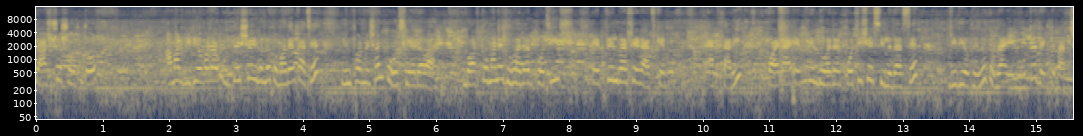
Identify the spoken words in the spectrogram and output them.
চারশো সত্তর। আমার ভিডিও করার উদ্দেশ্যই হলো তোমাদের কাছে ইনফরমেশান পৌঁছিয়ে দেওয়া। বর্তমানে দু হাজার পঁচিশ এপ্রিল মাসের আজকে এক তারিখ, পয়লা এপ্রিল দু হাজার পঁচিশে সিলেবাসের ভিডিও কিন্তু তোমরা এই মুহূর্তে দেখতে পাচ্ছ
